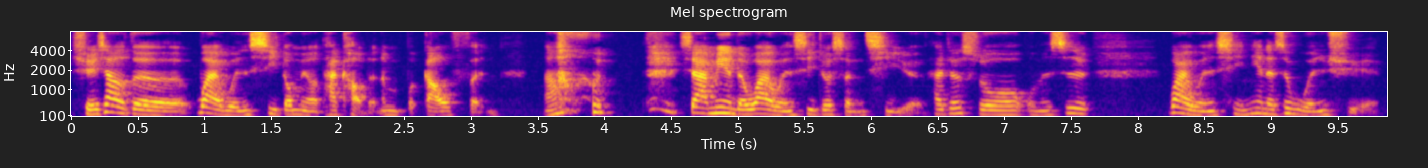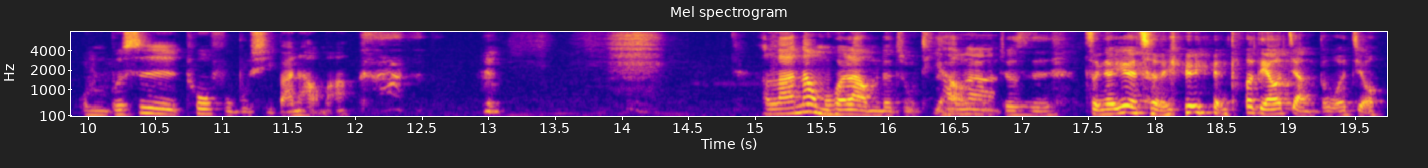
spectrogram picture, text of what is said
学校的外文系都没有他考的那么高分，然后。下面的外文系就生气了，他就说：“我们是外文系，念的是文学，我们不是托福补习班，好吗？” 好啦，那我们回来我们的主题好了，好就是整个越扯越远，到底要讲多久？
